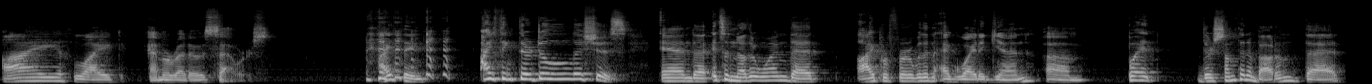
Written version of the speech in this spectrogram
I like amaretto sours. I think I think they're delicious, and uh, it's another one that I prefer with an egg white again. Um, but there's something about them that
